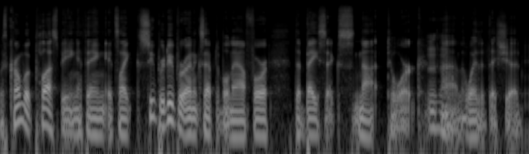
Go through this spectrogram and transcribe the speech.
With Chromebook Plus being a thing, it's like super duper unacceptable now for the basics not to work uh, the way that they should.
